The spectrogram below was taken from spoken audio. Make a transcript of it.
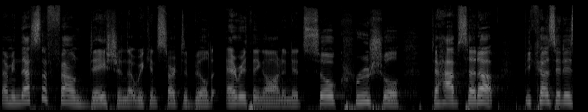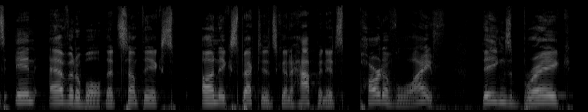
I mean, that's the foundation that we can start to build everything on. And it's so crucial to have set up because it is inevitable that something ex- unexpected is going to happen. It's part of life. Things break,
